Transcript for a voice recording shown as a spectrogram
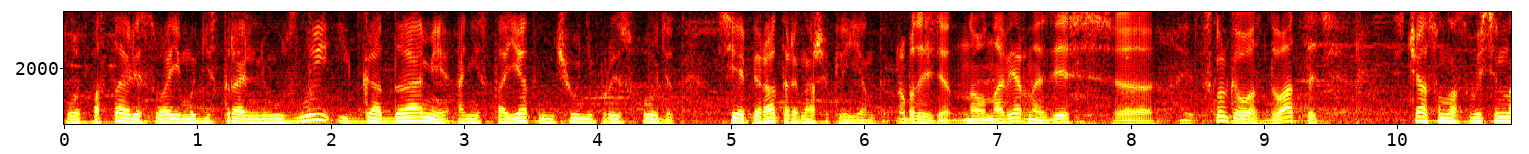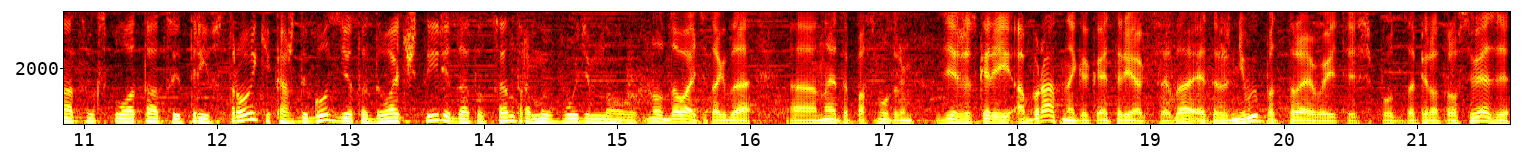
Вот, поставили свои магистральные узлы, и годами они стоят, и ничего не происходит. Все операторы наши клиенты. Ну, подождите, ну, наверное, здесь... Э, сколько у вас? 20 Сейчас у нас 18 в эксплуатации, 3 в стройке. Каждый год где-то 2-4 дата-центра мы вводим новых. Ну, давайте тогда э, на это посмотрим. Здесь же скорее обратная какая-то реакция, да? Это же не вы подстраиваетесь под операторов связи.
